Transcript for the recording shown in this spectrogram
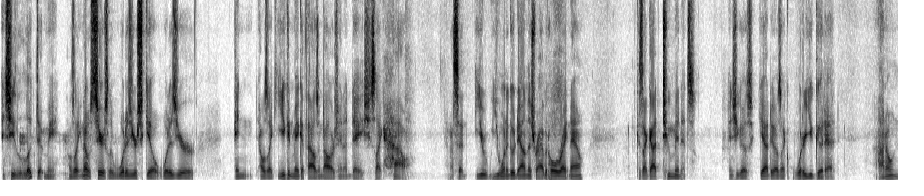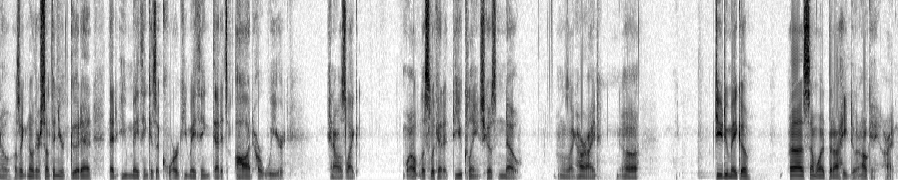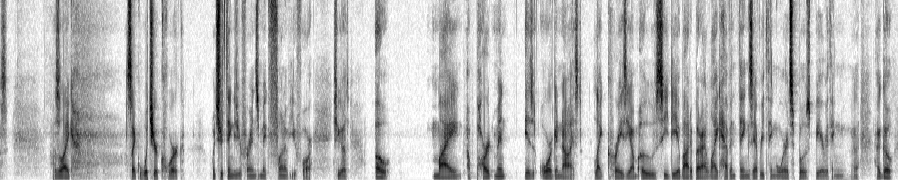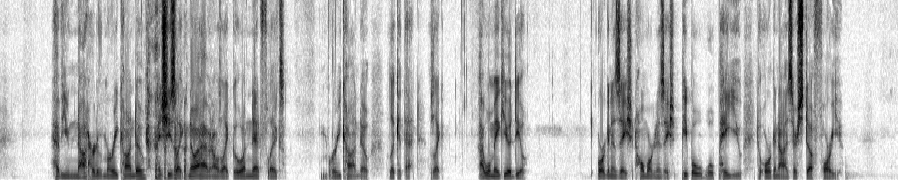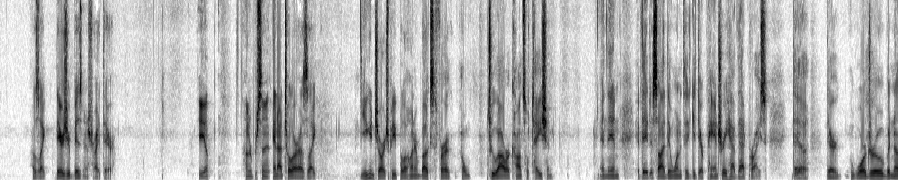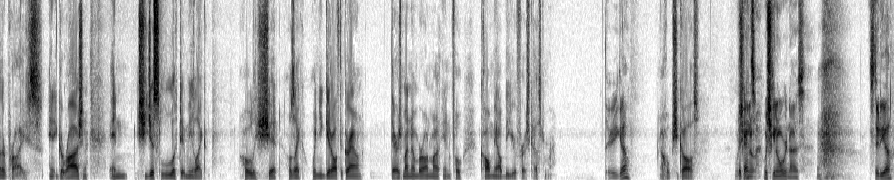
and she looked at me. I was like, no, seriously, what is your skill? What is your and I was like, you can make a thousand dollars in a day. She's like, how? And I said, you you want to go down this rabbit hole right now? Because I got two minutes. And she goes, yeah, do. I was like, what are you good at? I don't know. I was like, no, there's something you're good at that you may think is a quirk. You may think that it's odd or weird. And I was like, well, let's look at it. Do you clean? She goes, no. I was like, all right. Uh, do you do makeup? Uh, somewhat, but I hate doing it. Okay, all right. I was like, it's like, what's your quirk? What's your things your friends make fun of you for? She goes, oh, my apartment is organized like crazy. I'm OCD about it, but I like having things, everything where it's supposed to be, everything. Uh, I go, have you not heard of Marie Kondo? And she's like, no, I haven't. I was like, go on Netflix, Marie Kondo, look at that. I was like, I will make you a deal. Organization, home organization. People will pay you to organize their stuff for you. I was like, there's your business right there. Yep. Hundred percent. And I told her, I was like, you can charge people a hundred bucks for a, a two hour consultation. And then if they decide they wanted to get their pantry, have that price. The their wardrobe, another price. And garage and, and she just looked at me like, Holy shit. I was like, when you get off the ground, there's my number on my info. Call me, I'll be your first customer. There you go. I hope she calls. What But you gonna, what you gonna organize? Studio.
